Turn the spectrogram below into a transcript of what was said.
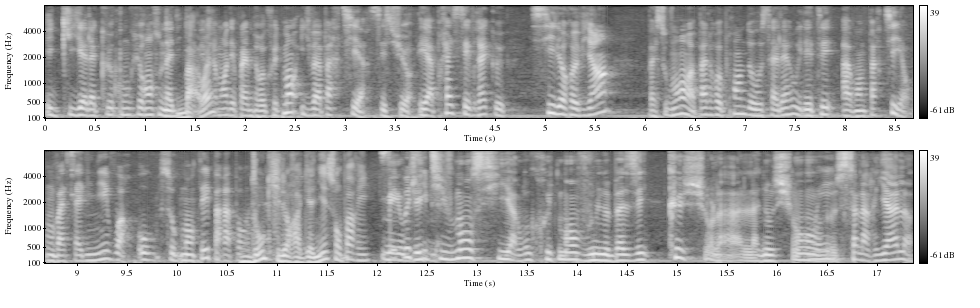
et qu'il y a la concurrence, on a dit Bah ouais. des problèmes de recrutement, il va partir, c'est sûr. Et après, c'est vrai que s'il revient. Bah, souvent, on va pas le reprendre au salaire où il était avant de partir. On va s'aligner, voire au- s'augmenter par rapport. Donc il aura gagné son pari. Mais possible. objectivement, si un recrutement, vous ne le basez que sur la, la notion Oui. euh, salariale,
